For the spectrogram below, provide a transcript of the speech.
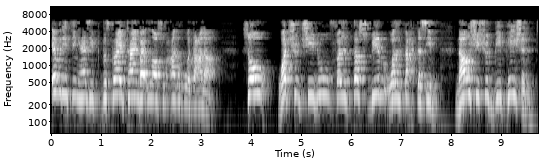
Everything has a prescribed time by Allah subhanahu wa ta'ala. So, what should she do? فَلْتَصْبِرْ وَلْتَحْتَسِبْ Now she should be patient,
